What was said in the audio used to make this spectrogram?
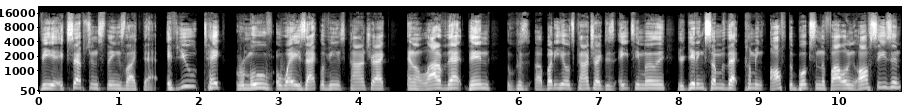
Via exceptions, things like that. If you take, remove away Zach LaVine's contract and a lot of that then because uh, Buddy Hield's contract is 18 million, you're getting some of that coming off the books in the following offseason.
